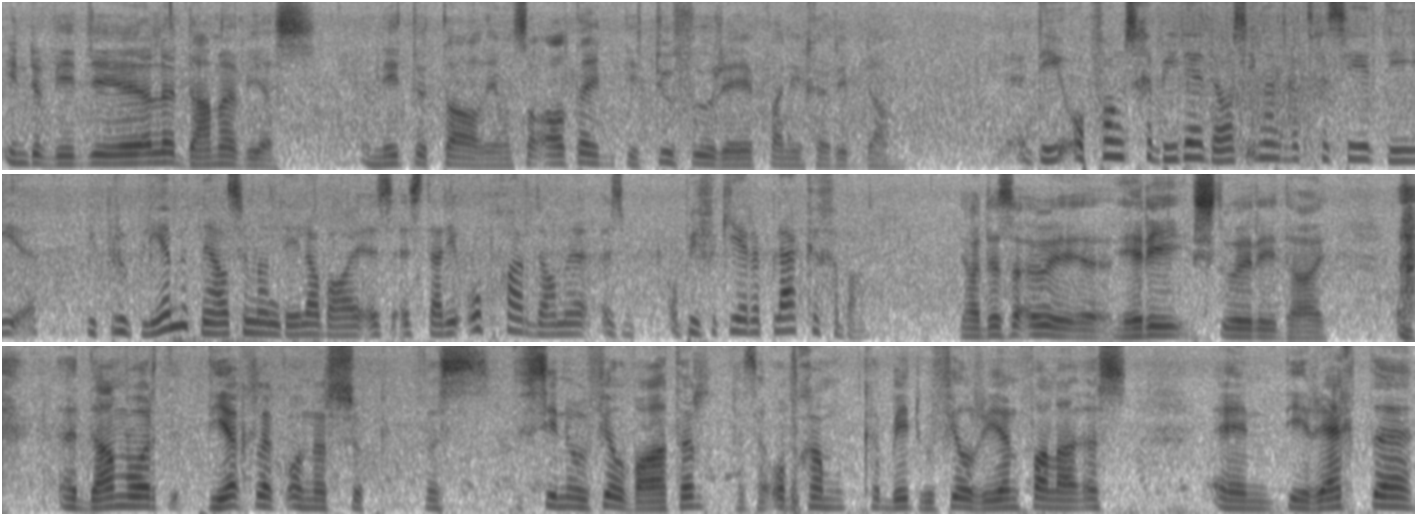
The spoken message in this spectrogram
individuele damme wees, nie totaal nie. Ons sal altyd die toevoer hê van die Geriepdam die opvangsgebiede, daar's iemand wat gesê het die Die probleem met Nelson Mandela Bay is is dat die opgaardamme is op die verkeerde plekke gebou. Ja, dis 'n ou uh, hierdie storie daai. 'n Dam word deeglik ondersoek. Dis sien hoeveel water, dis 'n opganggebied, hoeveel reënval daar is en die regte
